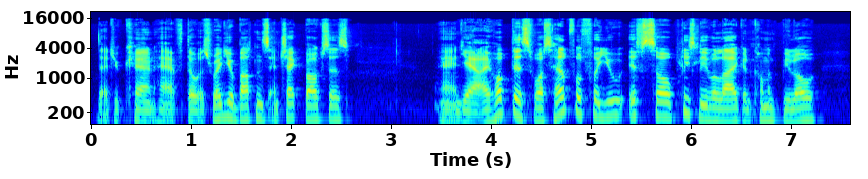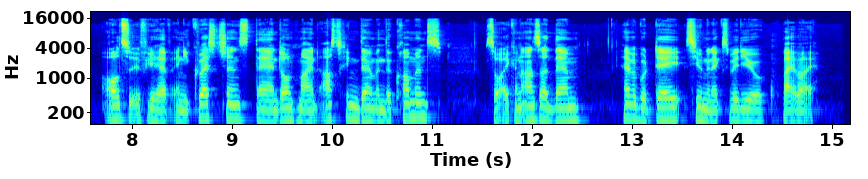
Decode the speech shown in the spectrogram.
that you can have those radio buttons and checkboxes. And yeah, I hope this was helpful for you. If so, please leave a like and comment below. Also, if you have any questions, then don't mind asking them in the comments so I can answer them. Have a good day. See you in the next video. Bye bye.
